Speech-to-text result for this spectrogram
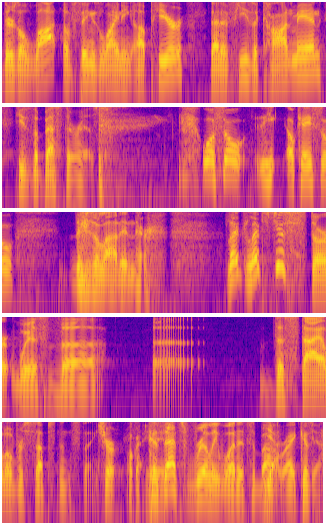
there's a lot of things lining up here that if he's a con man, he's the best there is. Well, so he, okay, so there's a lot in there. Let Let's just start with the uh, the style over substance thing. Sure. Okay. Because yeah. that's really what it's about, Yeah. right? Because Yeah.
